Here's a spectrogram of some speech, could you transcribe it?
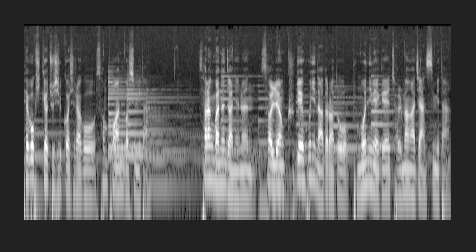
회복시켜 주실 것이라고 선포한 것입니다. 사랑받는 자녀는 설령 크게 혼이 나더라도 부모님에게 절망하지 않습니다.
